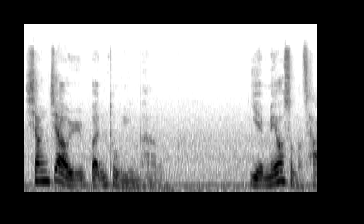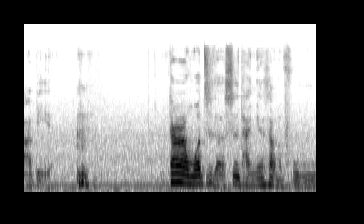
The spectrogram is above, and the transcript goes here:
相较于本土银行，也没有什么差别。当然，我指的是台面上的服务。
